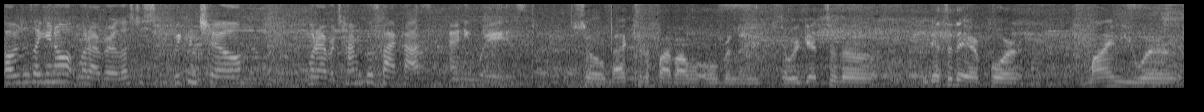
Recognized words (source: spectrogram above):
I was just like, you know what, whatever. Let's just, we can chill. Whatever, time goes by fast anyways. So back to the five-hour overlay. So we get to the we get to the airport. Mind you, we're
